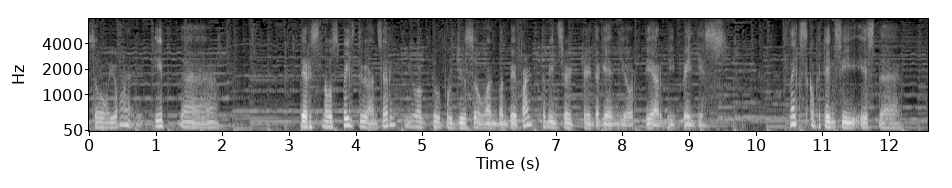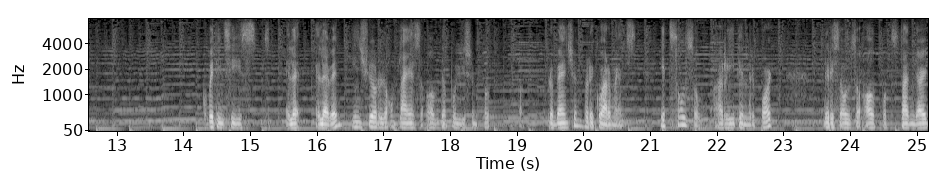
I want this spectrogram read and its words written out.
So you can, if uh, there is no space to answer, you have to produce a one bond paper to be inserted again your TRB pages. Next competency is the competencies 11 ensure the compliance of the pollution prevention requirements. It's also a written report. There is also output standard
